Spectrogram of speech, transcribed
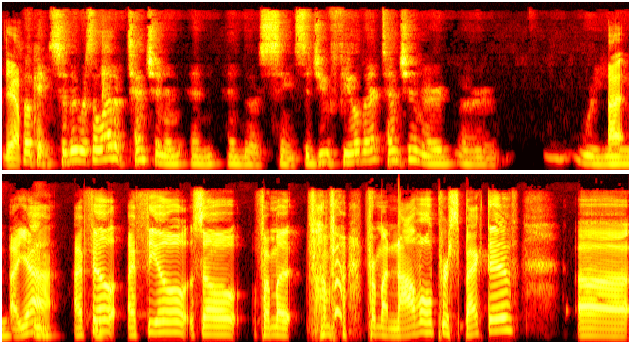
yeah, okay. So there was a lot of tension in in, in those scenes. Did you feel that tension, or or? Uh, uh, yeah, I feel I feel so from a from from a novel perspective. Uh,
